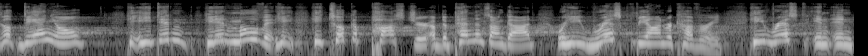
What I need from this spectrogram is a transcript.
Look, Daniel, he, he, didn't, he didn't move it. He, he took a posture of dependence on God where he risked beyond recovery. He risked in, in,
